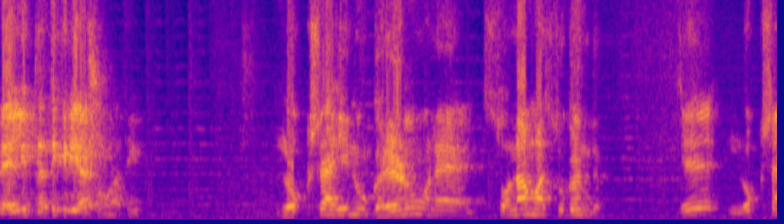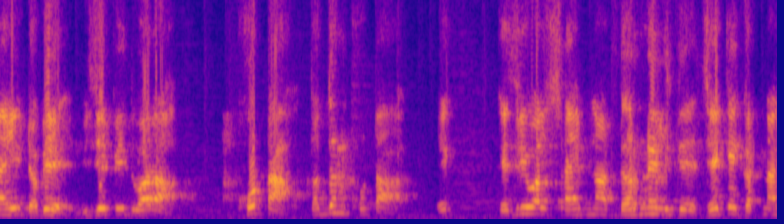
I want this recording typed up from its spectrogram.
પહેલી પ્રતિક્રિયા શું હતી? લોકશાહીનું ઘરેણું અને સોનામાં સુગંધ. જે લોકશાહી ઢબે બીજેપી દ્વારા ખોટા, તદ્દન ખોટા એક કેજરીવાલ સાહેબના ડરને લીધે જે કંઈ ઘટના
